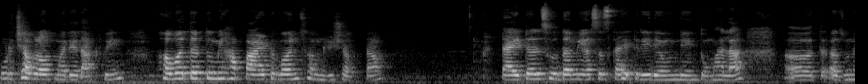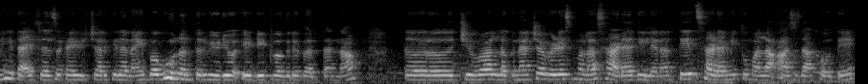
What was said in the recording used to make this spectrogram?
पुढच्या ब्लॉगमध्ये दाखवीन. हवं तर तुम्ही हा पार्ट वन समजू शकता. टायटलसुद्धा मी असंच काहीतरी देऊन देईन तुम्हाला. तर अजूनही टायटलचा काही विचार केला नाही. बघू नंतर व्हिडिओ एडिट वगैरे करताना. तर जेव्हा लग्नाच्या वेळेस मला साड्या दिल्या ना तेच साड्या मी तुम्हाला आज दाखवते.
